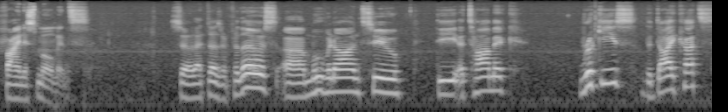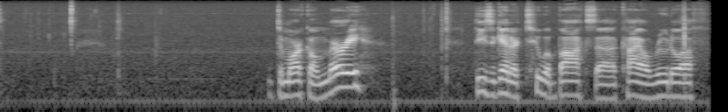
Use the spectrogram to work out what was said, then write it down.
Finest Moments. So that does it for those. Uh, moving on to the Atomic Rookies, the die cuts. DeMarco Murray. These again are two a box. Uh, Kyle Rudolph,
